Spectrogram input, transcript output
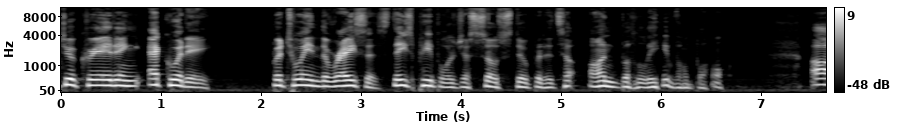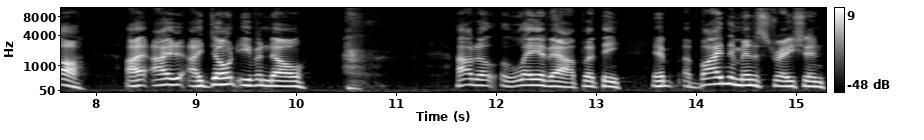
to creating equity between the races. These people are just so stupid. It's unbelievable. Oh, I, I, I don't even know how to lay it out, but the Biden administration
